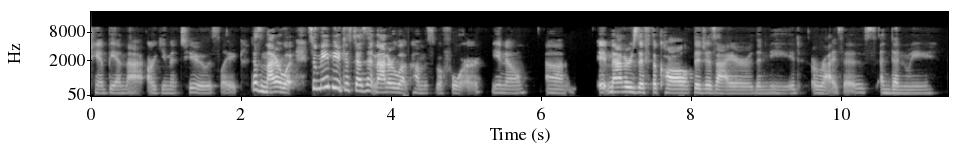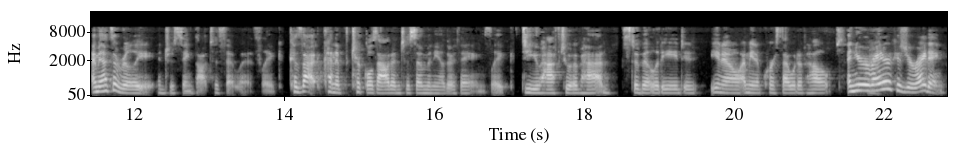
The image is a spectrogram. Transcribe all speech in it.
champion that argument too it's like doesn't matter what so maybe it just doesn't matter what comes before you know um, it matters if the call, the desire, the need arises. And then we, I mean, that's a really interesting thought to sit with. Like, cause that kind of trickles out into so many other things. Like, do you have to have had stability? Do, you know, I mean, of course that would have helped. And you're a writer because you're writing.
